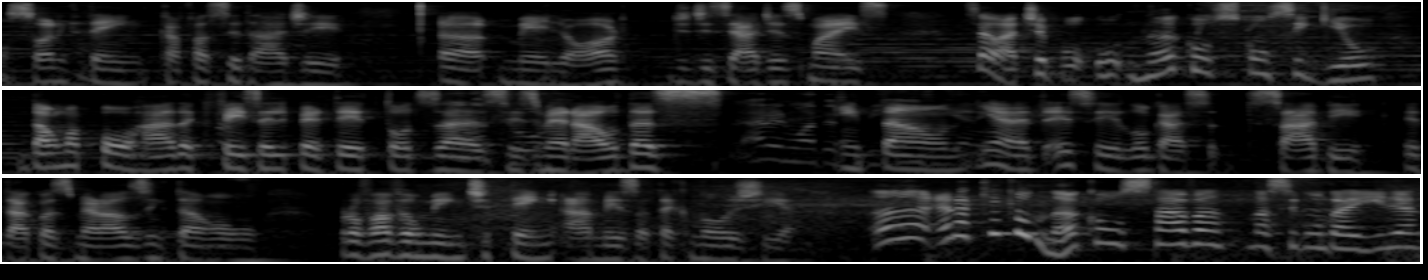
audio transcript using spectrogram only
o Sonic tem capacidade uh, melhor de dizer disso, mas sei lá, tipo, o Knuckles conseguiu dar uma porrada que fez ele perder todas as esmeraldas. Então, yeah, esse lugar sabe lidar com as esmeraldas, então provavelmente tem a mesma tecnologia. Ah, era aqui que o Knuckles estava na segunda ilha?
